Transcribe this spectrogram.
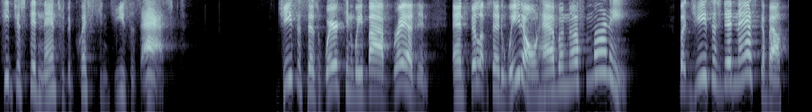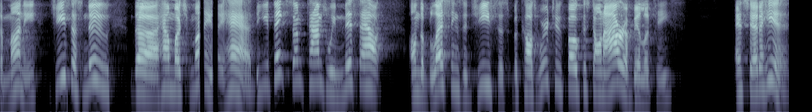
He just didn't answer the question Jesus asked. Jesus says, Where can we buy bread? And, and Philip said, We don't have enough money. But Jesus didn't ask about the money. Jesus knew the, how much money they had. Do you think sometimes we miss out on the blessings of Jesus because we're too focused on our abilities instead of His?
